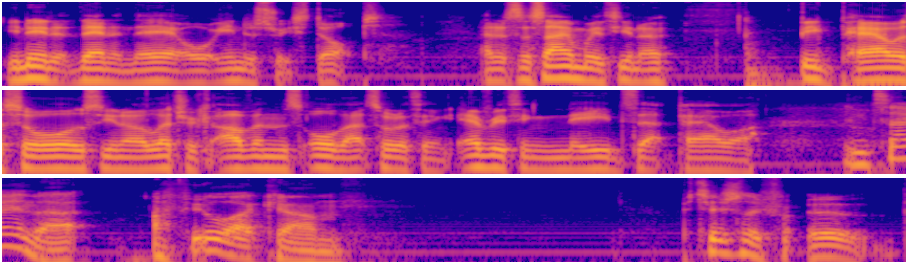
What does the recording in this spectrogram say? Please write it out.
You need it then and there or industry stops. And it's the same with you know big power saws, you know, electric ovens, all that sort of thing. Everything needs that power. In saying that, I feel like um, potentially from uh,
